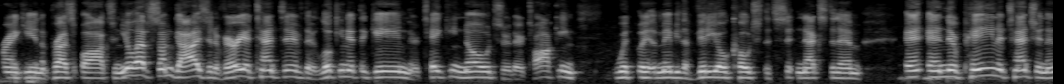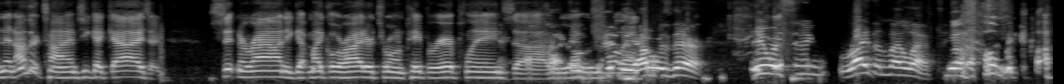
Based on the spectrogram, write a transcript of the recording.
Frankie, in the press box, and you'll have some guys that are very attentive. They're looking at the game, they're taking notes, or they're talking with, maybe the video coach that's sitting next to them, and, and they're paying attention. And then other times you get guys that." Sitting around, you got Michael Ryder throwing paper airplanes. Uh, we in Philly. I was there. He was sitting right on my left. oh my gosh.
